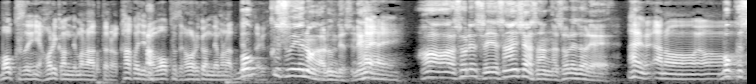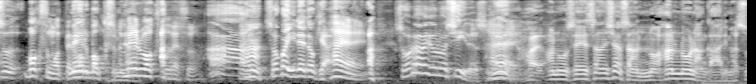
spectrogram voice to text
ボックスに掘り込んでもらってる各自のボックスに掘り込んでもらってるボックスいうのがあるんですね。はいはい。ああそれ生産者さんがそれぞれはいあのー、ボックス。ボックス持ってる。メールボックスみたいな。メールボックスです。ああ、はい、そこ入れときゃ。はい、あそれはよろしいですね、はい、はい、あの生産者さんの反応なんかあります？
